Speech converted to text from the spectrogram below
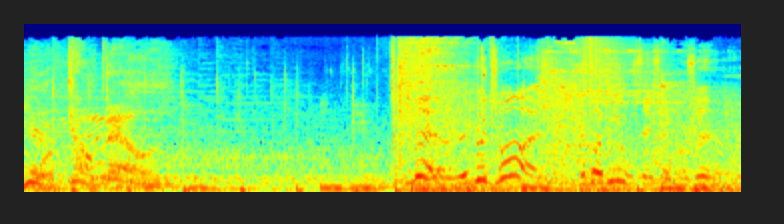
Yeah, cowbell! Very good choice, if I do say so myself.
